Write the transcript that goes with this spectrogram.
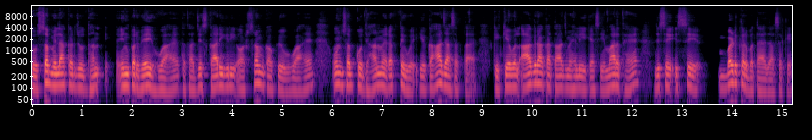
तो सब मिलाकर जो धन इन पर व्यय हुआ है तथा जिस कारीगरी और श्रम का उपयोग हुआ है, उन सबको ध्यान में रखते हुए ये कहा जा सकता है कि केवल आगरा का ताजमहल ही एक ऐसी इमारत है जिसे इससे बढ़कर बताया जा सके।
